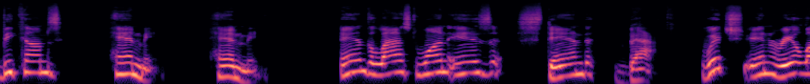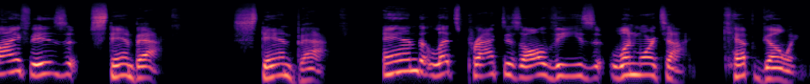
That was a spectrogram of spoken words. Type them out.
becomes hand me, hand me. And the last one is stand back, which in real life is stand back, stand back. And let's practice all these one more time. Kept going.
